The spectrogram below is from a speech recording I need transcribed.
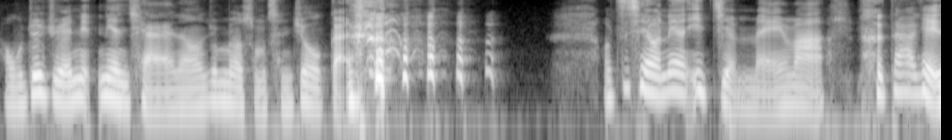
啊，我就觉得念念起来呢就没有什么成就感。我之前有念一剪梅嘛，大家可以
